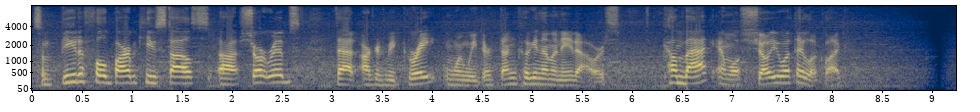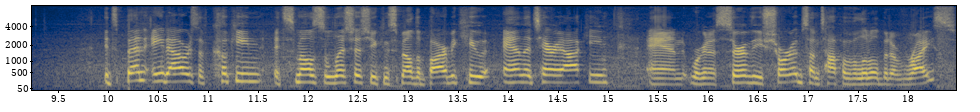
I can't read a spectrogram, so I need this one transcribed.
Some beautiful barbecue style uh, short ribs that are going to be great when we are done cooking them in 8 hours. Come back and we'll show you what they look like. It's been 8 hours of cooking. It smells delicious. You can smell the barbecue and the teriyaki. And we're going to serve these short ribs on top of a little bit of rice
